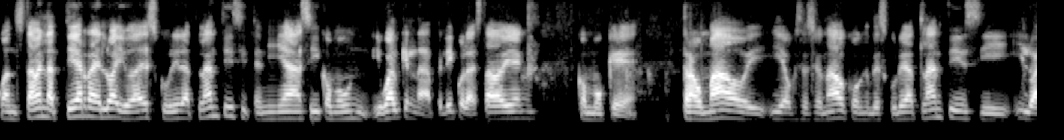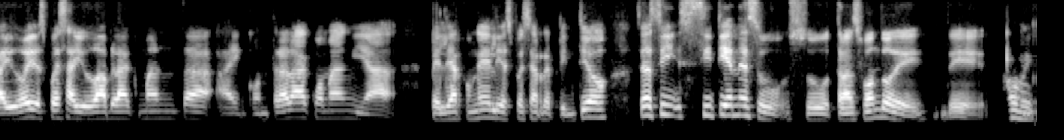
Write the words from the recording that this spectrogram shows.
cuando estaba en la Tierra, él lo ayudó a descubrir Atlantis y tenía así como un, igual que en la película, estaba bien como que traumado y, y obsesionado con descubrir Atlantis y, y lo ayudó y después ayudó a Black Manta a encontrar a Aquaman y a pelear con él y después se arrepintió. O sea, sí, sí tiene su, su trasfondo de, de, Cómic.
